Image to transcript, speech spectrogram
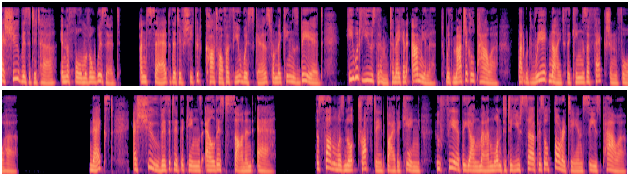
Eshu visited her in the form of a wizard and said that if she could cut off a few whiskers from the king's beard, he would use them to make an amulet with magical power that would reignite the king's affection for her. Next, Eshu visited the king's eldest son and heir. The son was not trusted by the king, who feared the young man wanted to usurp his authority and seize power.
